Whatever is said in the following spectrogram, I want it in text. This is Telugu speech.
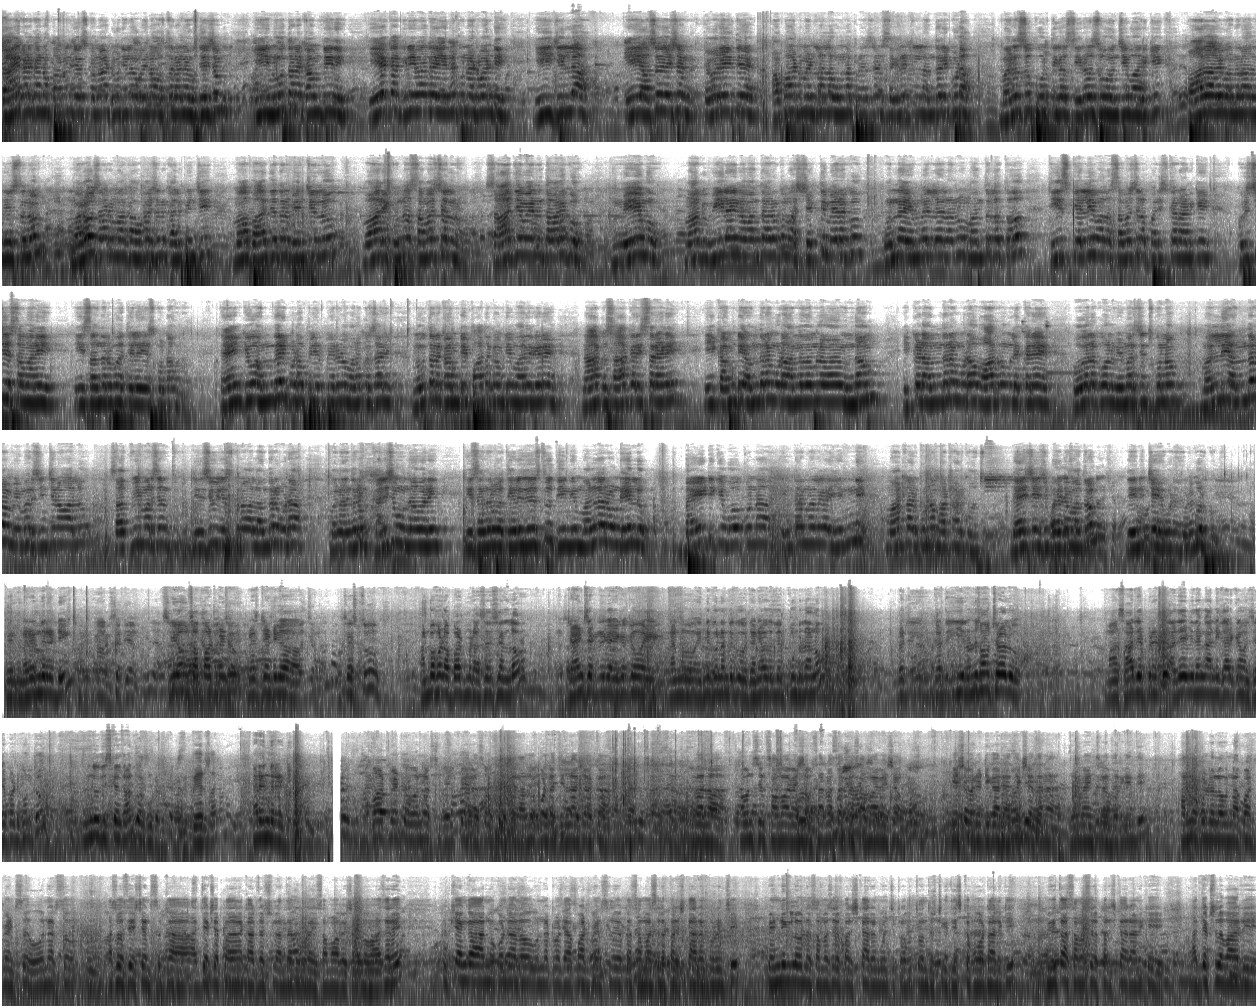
సాయంత్రం పనులు చేసుకున్నా డ్యూటీలో పోయినా వస్తారనే ఉద్దేశం ఈ నూతన కమిటీని ఏకగ్రీవంగా ఎన్నుకున్నటువంటి ఈ జిల్లా ఈ అసోసియేషన్ ఎవరైతే అపార్ట్మెంట్లలో ఉన్న ప్రెసిడెంట్ సెక్రటరీలు అందరికీ కూడా మనసు పూర్తిగా శిరస్సు ఉంచి వారికి పాదాభివందనాలు చేస్తున్నాం. మరోసారి మాకు అవకాశం కల్పించి మా బాధ్యతను పెంచిళ్ళు. వారికి ఉన్న సమస్యలను సాధ్యమైనంత వరకు మేము మాకు వీలైనంత వరకు మా శక్తి మేరకు ఉన్న ఎమ్మెల్యేలను మంత్రులతో తీసుకెళ్ళి వాళ్ళ సమస్యల పరిష్కారానికి కృషి చేస్తామని ఈ సందర్భంగా తెలియజేసుకుంటా ఉన్నాం. థ్యాంక్ యూ అందరికి కూడా పేరు పేరును మరొకసారి నూతన కమిటీ పాత కమిటీ మాదిరిగానే నాకు సహకరిస్తారని ఈ కమిటీ అందరం కూడా అన్నదంలో ఉందాం ఇక్కడ అందరం కూడా వార్ రూమ్ లెక్కనే ఊగలకోలు విమర్శించుకున్నాం. మళ్ళీ అందరం విమర్శించిన వాళ్ళు సద్విమర్శన రిసీవ్ చేసుకున్న వాళ్ళందరూ కూడా మన అందరం కలిసి ఉందామని ఈ సందర్భంగా తెలియజేస్తూ దీన్ని మళ్ళీ రెండేళ్ళు బయటికి పోకుండా ఇంటర్నల్గా ఎన్ని మాట్లాడుకున్నా మాట్లాడుకోవచ్చు. దయచేసి బయట మాత్రం దీన్ని చేయకూడదు కోరుకుంటున్నాను. నరేందర్ రెడ్డి శ్రీరామ్స్ అపార్ట్మెంట్ ప్రెసిడెంట్గా చేస్తూ హన్మకొండ అపార్ట్మెంట్ అసోసియేషన్లో జాయింట్ సెక్రటరీగా ఏకకమై నన్ను ఎన్నుకున్నందుకు ధన్యవాదాలు తెలుపుకుంటున్నాను. ప్రతి గత ఈ రెండు సంవత్సరాలు మా సార్ చెప్పినట్టు అదే విధంగా అన్ని కార్యక్రమాలు చేపట్టుకుంటూ ముందుకు తీసుకెళ్తామని కోరుకుంటున్నాను. పేరు sir? Narender Reddy. Apartment owners welfare association Hanmakonda జిల్లా శాఖ ఇవాళ కౌన్సిల్ సమావేశం సర్వసభ్య సమావేశం కేశవరెడ్డి గారి అధ్యక్షతన నిర్వహించడం జరిగింది. హన్మకొండలో ఉన్న అపార్ట్మెంట్స్ ఓనర్స్ అసోసియేషన్స్ అధ్యక్ష ప్రధాన కార్యదర్శులు అందరూ కూడా ఈ సమావేశంలో హాజరై ముఖ్యంగా హన్మకొండలో ఉన్నటువంటి అపార్ట్మెంట్స్ యొక్క సమస్యల పరిష్కారం గురించి పెండింగ్లో ఉన్న సమస్యల పరిష్కారం గురించి ప్రభుత్వం దృష్టికి తీసుకుపోవడానికి మిగతా సమస్యల పరిష్కారానికి అధ్యక్షుల వారి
